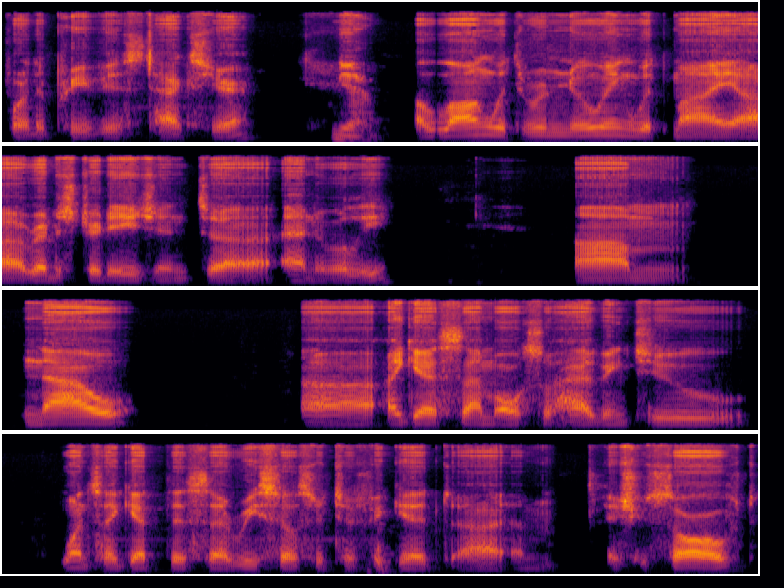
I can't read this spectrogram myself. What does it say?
for the previous tax year, yeah. Along with renewing with my uh, registered agent uh, annually. Um, now, uh, I guess I'm also having to, once I get this uh, resale certificate uh, um, issue solved,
